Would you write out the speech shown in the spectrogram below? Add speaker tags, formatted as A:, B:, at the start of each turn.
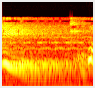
A: 我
